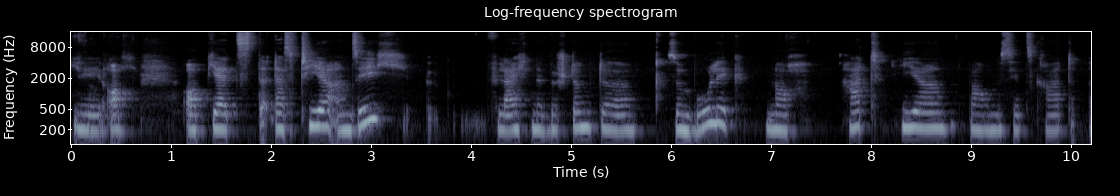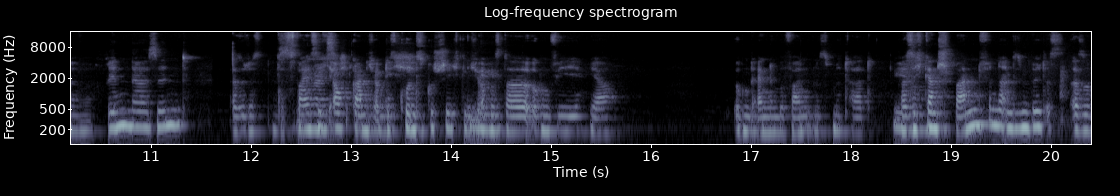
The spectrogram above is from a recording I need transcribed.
nicht. Nee, ob, ob jetzt das Tier an sich vielleicht eine bestimmte Symbolik noch hat hier, warum es jetzt gerade äh, Rinder sind. Also das, das, das weiß, weiß, ich auch gar nicht, ob das kunstgeschichtlich, nee. ob es da irgendwie, ja, irgendeine Bewandtnis mit hat. Ja. Was ich ganz spannend finde an diesem Bild ist, also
